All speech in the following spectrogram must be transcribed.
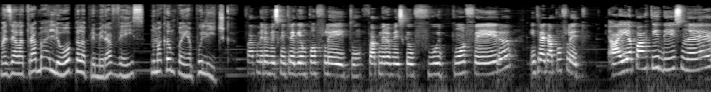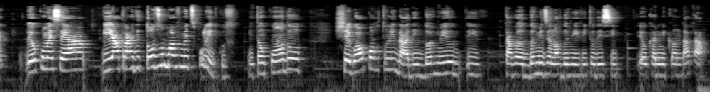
mas ela trabalhou pela primeira vez numa campanha política. Foi a primeira vez que eu entreguei um panfleto, foi a primeira vez que eu fui para uma feira entregar panfleto. Aí, a partir disso, né, eu comecei a ir atrás de todos os movimentos políticos. Então, quando chegou a oportunidade em 2000, tava 2019, 2020, eu disse, eu quero me candidatar.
